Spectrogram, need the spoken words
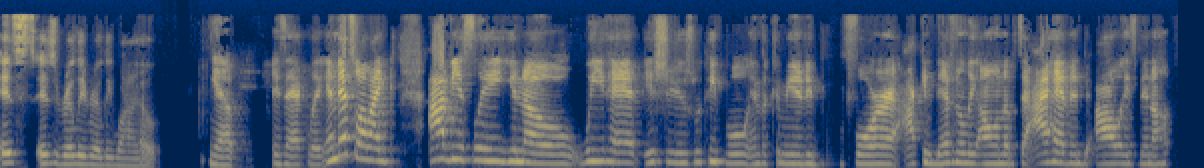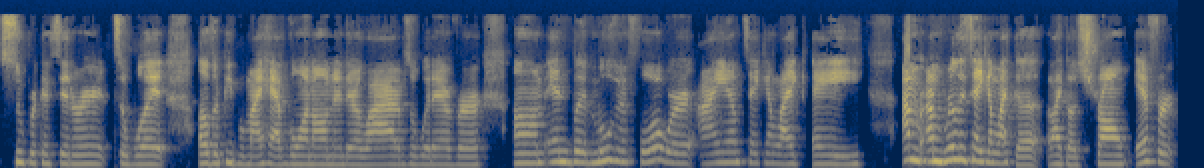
Yeah. It's it's really really wild. Yep. Exactly. And that's why, like, obviously, you know, we've had issues with people in the community before. I can definitely own up to I haven't always been a super considerate to what other people might have going on in their lives or whatever. Um, and but moving forward, I am taking like a I'm I'm really taking like a like a strong effort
